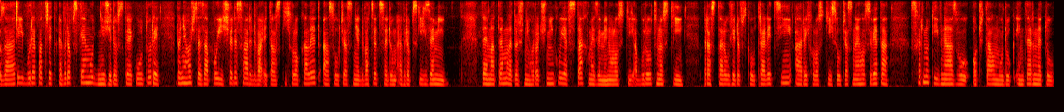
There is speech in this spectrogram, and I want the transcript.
září bude patřit Evropskému dni židovské kultury, do něhož se zapojí 62 italských lokalit a současně 27 evropských zemí. Tématem letošního ročníku je vztah mezi minulostí a budoucností, prastarou židovskou tradicí a rychlostí současného světa, schrnutý v názvu Od Talmudu k internetu.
